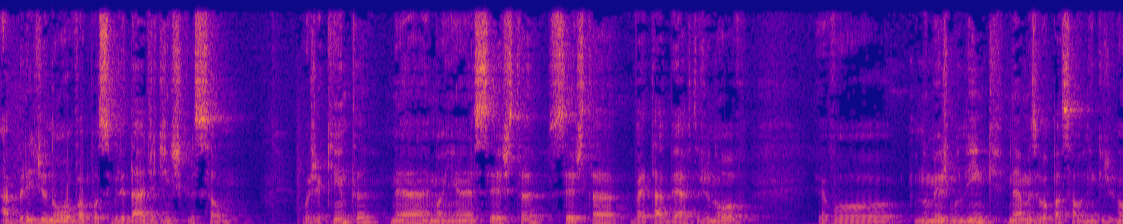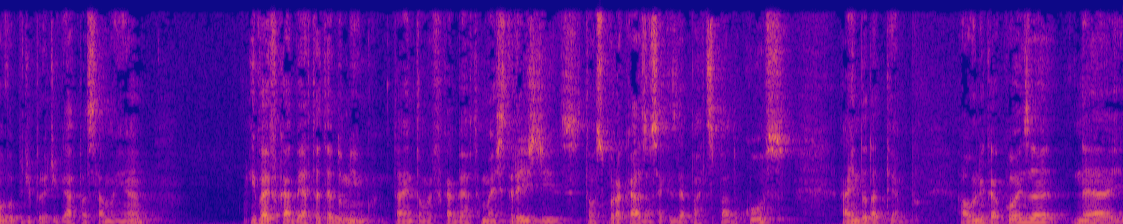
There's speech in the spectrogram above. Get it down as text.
abrir de novo a possibilidade de inscrição. Hoje é quinta, né? amanhã é sexta, sexta vai estar aberto de novo. Eu vou no mesmo link, né? Mas eu vou passar o link de novo, vou pedir para o Edgar passar amanhã. E vai ficar aberto até domingo, tá? Então vai ficar aberto mais três dias. Então, se por acaso você quiser participar do curso, ainda dá tempo. A única coisa, né,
